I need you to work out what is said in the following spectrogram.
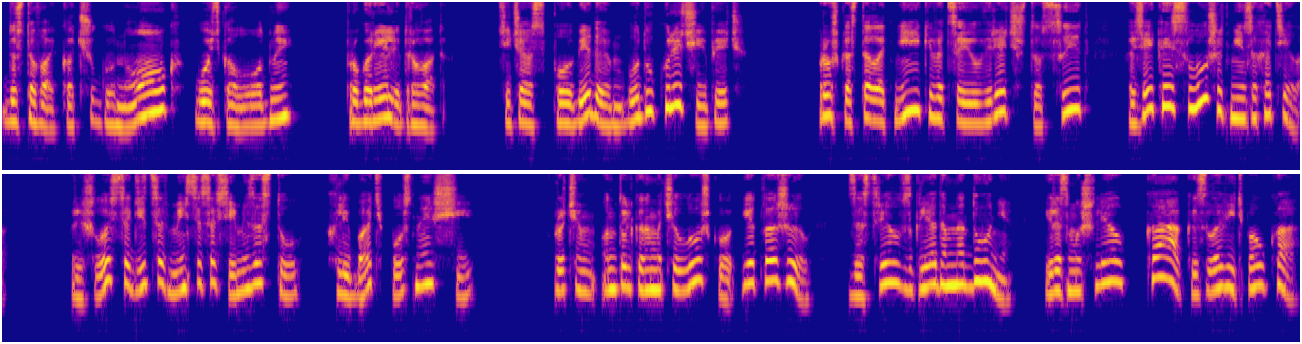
Доставай-ка чугунок, гость голодный. Прогорели дрова-то. Сейчас пообедаем, буду куличи печь». Прошка стала отнекиваться и уверять, что сыт, хозяйка и слушать не захотела. Пришлось садиться вместе со всеми за стол, хлебать постные щи. Впрочем, он только намочил ложку и отложил, застрял взглядом на Дуне и размышлял, как изловить паука.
